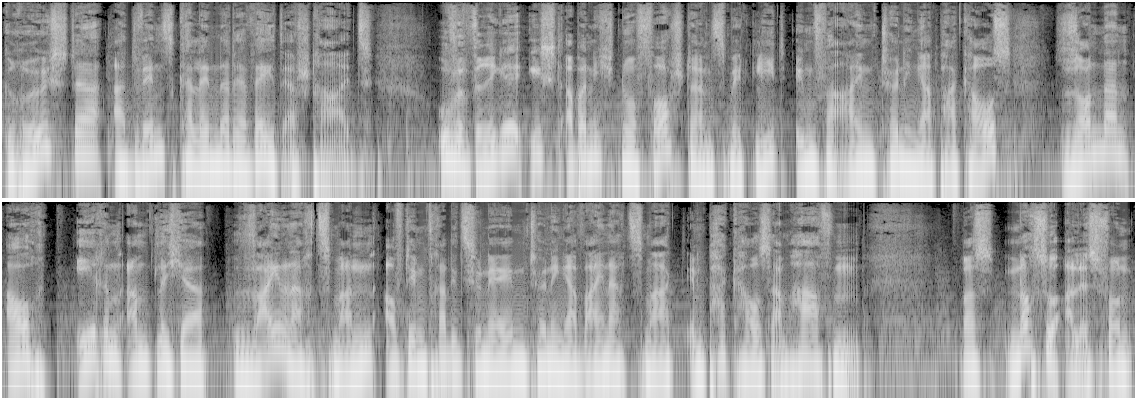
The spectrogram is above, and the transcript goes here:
größter Adventskalender der Welt erstrahlt. Uwe Vrigge ist aber nicht nur Vorstandsmitglied im Verein Tönninger Packhaus, sondern auch ehrenamtlicher Weihnachtsmann auf dem traditionellen Tönninger Weihnachtsmarkt im Packhaus am Hafen. Was noch so alles von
